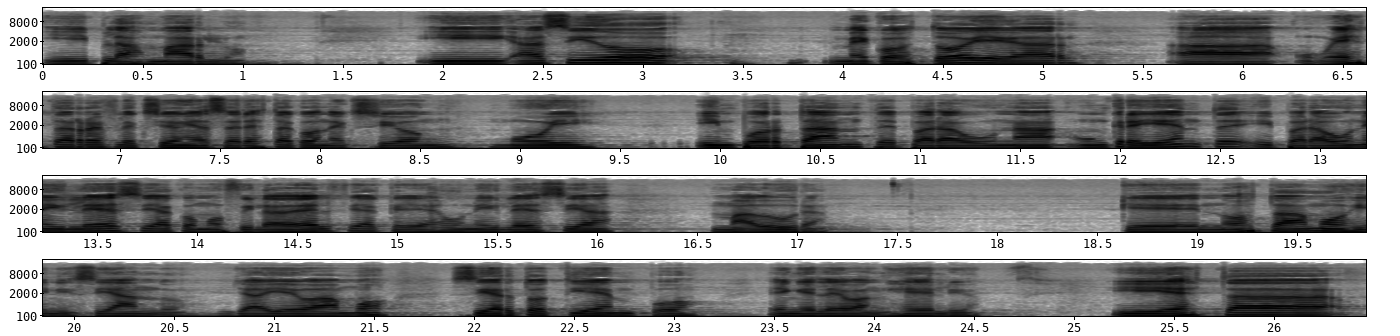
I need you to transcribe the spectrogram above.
y plasmarlo. Y ha sido me costó llegar a esta reflexión y hacer esta conexión muy importante para una, un creyente y para una iglesia como Filadelfia, que es una iglesia madura, que no estamos iniciando, ya llevamos cierto tiempo en el Evangelio. Y esta,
